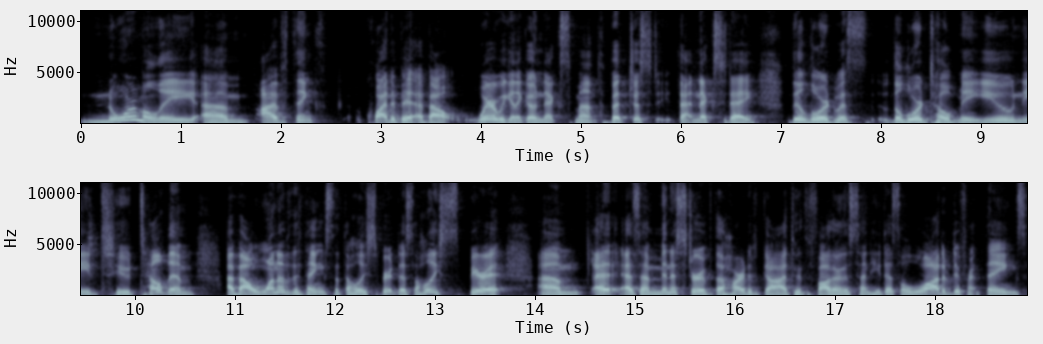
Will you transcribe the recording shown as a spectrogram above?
normally, um, I think quite a bit about where are we going to go next month but just that next day the lord was the lord told me you need to tell them about one of the things that the holy spirit does. The holy spirit um, as a minister of the heart of god through the father and the son he does a lot of different things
